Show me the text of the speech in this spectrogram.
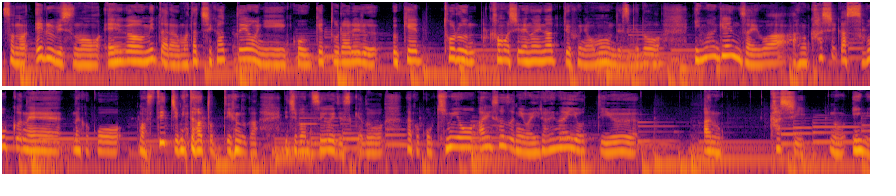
そのエルビスの映画を見たらまた違ったようにこう受け取られる受け取るかもしれないなっていうふうに思うんですけど今現在はあの歌詞がすごくねなんかこう、まあ、スティッチ見た後っていうのが一番強いですけどなんかこう「君を愛さずにはいられないよ」っていうあの歌詞の意味。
